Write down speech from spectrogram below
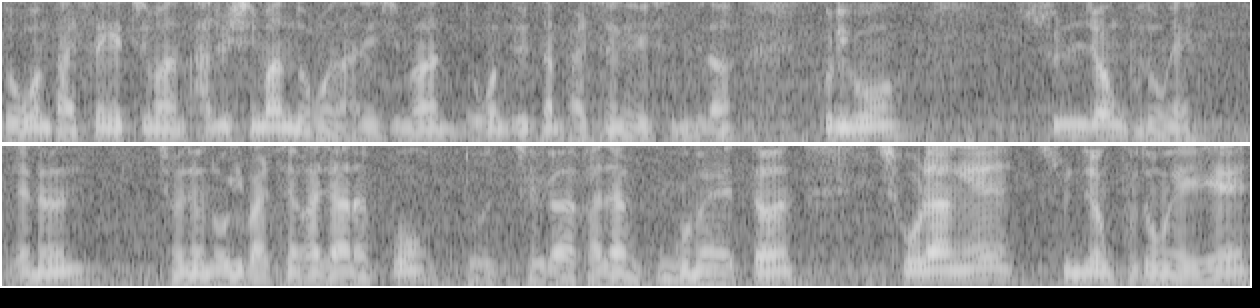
녹은 발생했지만 아주 심한 녹은 아니지만 녹은 일단 발생해 있습니다. 그리고 순정 부동액에는 전혀 녹이 발생하지 않았고 또 제가 가장 궁금해했던 소량의 순정 부동액에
